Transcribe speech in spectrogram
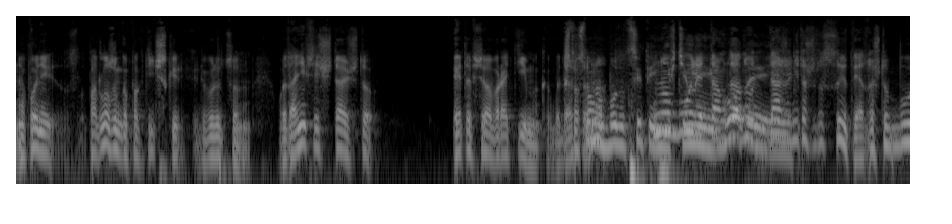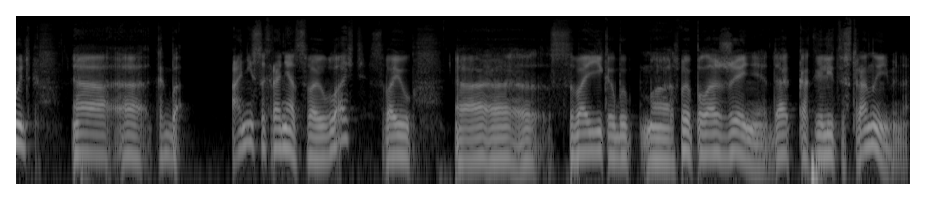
на фоне под лозунгом фактически революционным. Вот они все считают, что это все обратимо. Как бы, да, что, что снова ну, будут сытые ну, будет там, годы. Да, ну, и... Даже не то, что сытые, а то, что будет, а, а, как бы, они сохранят свою власть, свою, а, свои, как бы, а, свое положение, да, как элиты страны именно.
